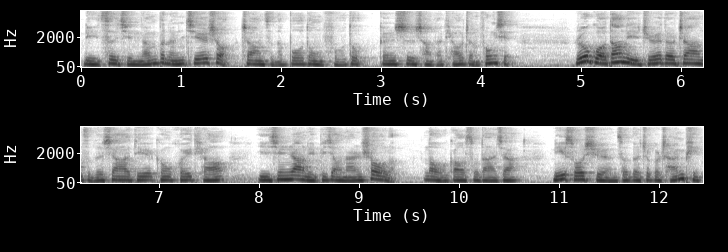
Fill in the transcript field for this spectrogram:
你自己能不能接受这样子的波动幅度跟市场的调整风险。如果当你觉得这样子的下跌跟回调已经让你比较难受了，那我告诉大家。你所选择的这个产品，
